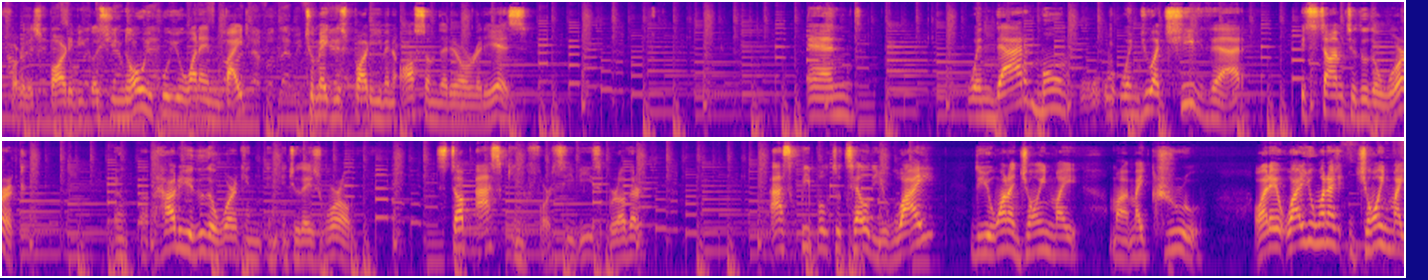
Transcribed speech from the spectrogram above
for this party because you know who you want to invite to make this party even awesome that it already is. And when that moment, when you achieve that, it's time to do the work. Uh, how do you do the work in, in, in today's world? Stop asking for CVs, brother. Ask people to tell you why do you want to join my, my, my crew? Why do, why do you want to join my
